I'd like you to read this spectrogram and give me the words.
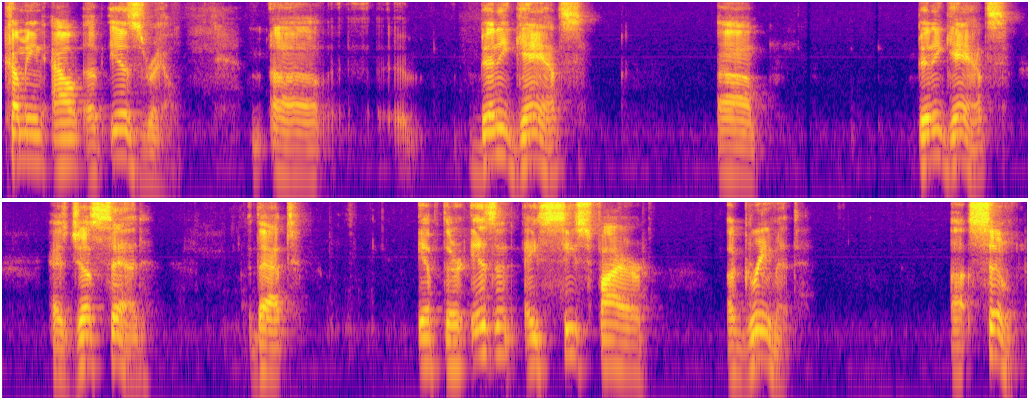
coming out of Israel. Uh, Benny Gantz, uh, Benny Gantz has just said that if there isn't a ceasefire agreement uh, soon,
